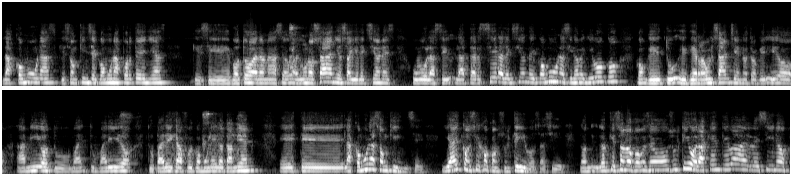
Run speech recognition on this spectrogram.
las comunas, que son 15 comunas porteñas, que se votaron hace algunos años, hay elecciones, hubo la, tercera elección de comuna, si no me equivoco, con que, que Raúl Sánchez, nuestro querido amigo, tu, tu marido, tu pareja fue comunero también. Este, las comunas son 15 y hay consejos consultivos allí. Donde, lo que son los consejos consultivos, la gente va, el vecino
